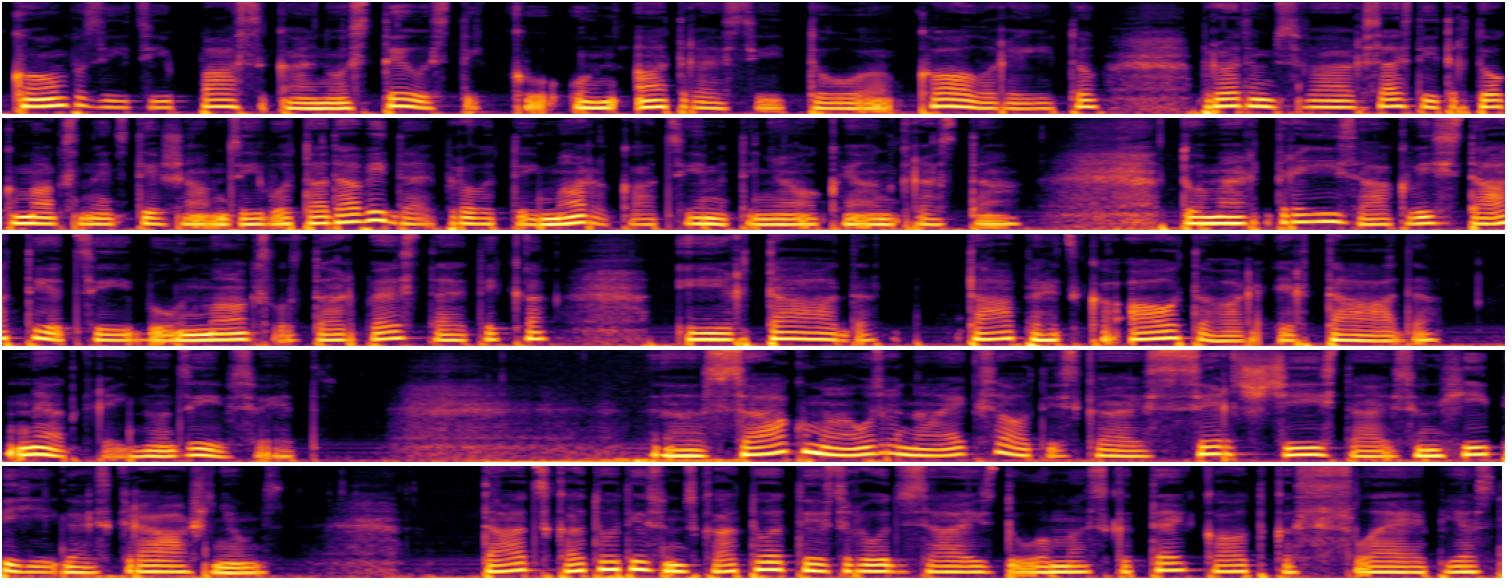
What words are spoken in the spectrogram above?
Kompozīciju pasakaino stilistiku un atraisīto kolorītu, protams, var saistīt ar to, ka mākslinieks tiešām dzīvo tādā vidē, proti, Marokā ciematiņā okeāna krastā. Tomēr drīzāk viss tā attiecību un mākslas darba estētika ir tāda, tāpēc, ka autore ir tāda, neatkarīgi no dzīvesvietas. Sākumā uzrunāja eksotiskais, sirds šķīstais un hipijīgais krāšņums. Tāds skatoties un skatoties, rodas aizdomas, ka te kaut kas slēpjas,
